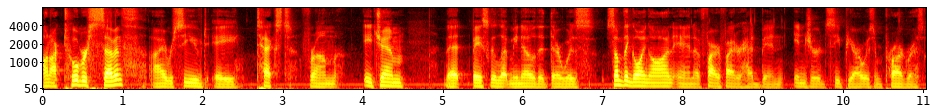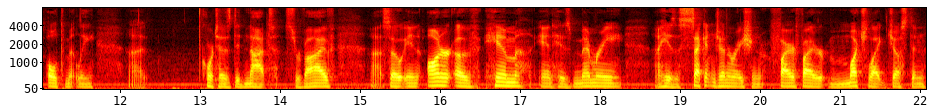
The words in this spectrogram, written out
On October 7th, I received a text from HM that basically let me know that there was something going on and a firefighter had been injured. CPR was in progress. Ultimately, uh, Cortez did not survive. Uh, so, in honor of him and his memory, uh, he is a second generation firefighter, much like Justin.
